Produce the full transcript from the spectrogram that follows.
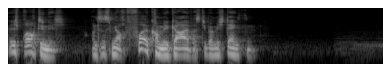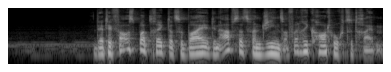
Ich brauche die nicht. Und es ist mir auch vollkommen egal, was die über mich denken. Der TV-Spot trägt dazu bei, den Absatz von Jeans auf einen Rekord hochzutreiben.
